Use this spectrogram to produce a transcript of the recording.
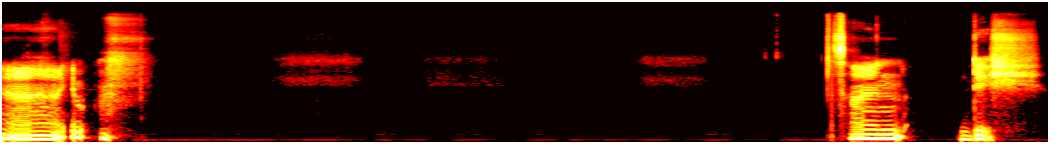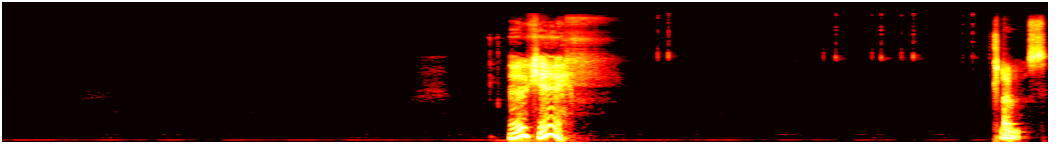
Uh, yep. Sign dish. Okay. Close.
